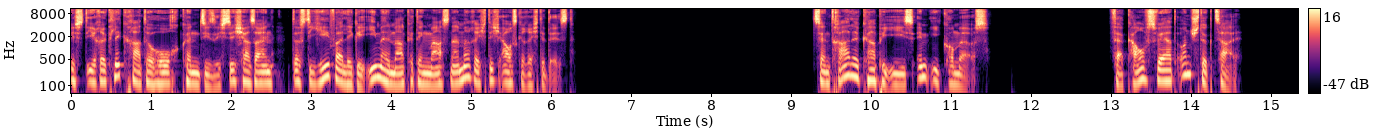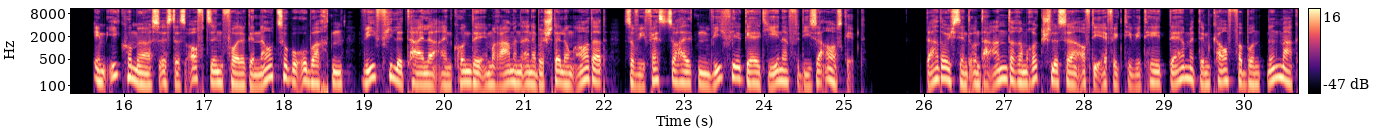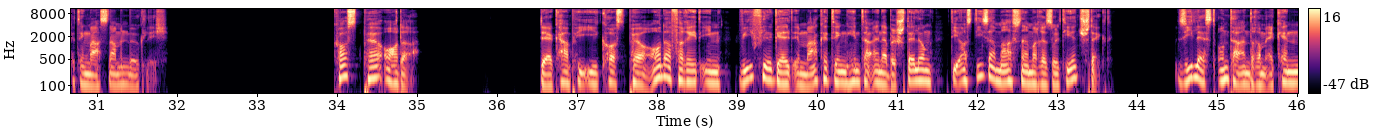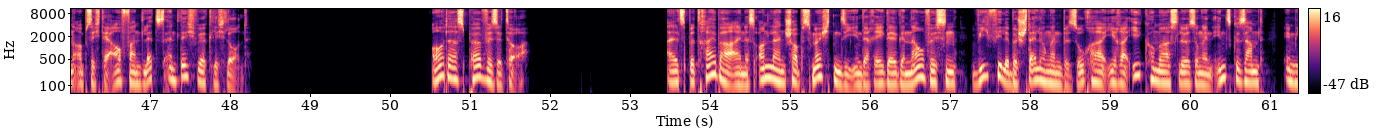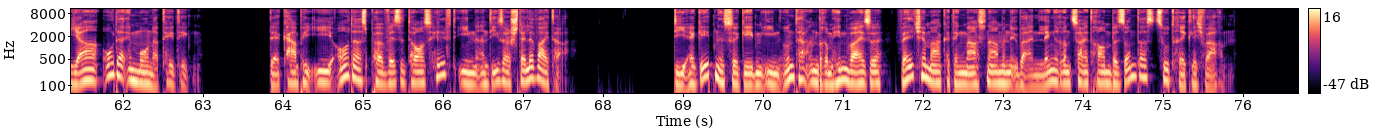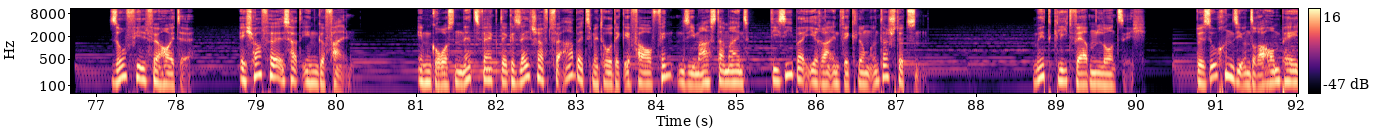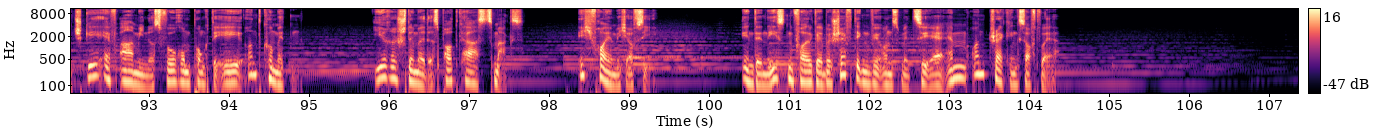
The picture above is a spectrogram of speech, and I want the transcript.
Ist Ihre Klickrate hoch, können Sie sich sicher sein, dass die jeweilige E-Mail-Marketing-Maßnahme richtig ausgerichtet ist. Zentrale KPIs im E-Commerce Verkaufswert und Stückzahl Im E-Commerce ist es oft sinnvoll, genau zu beobachten, wie viele Teile ein Kunde im Rahmen einer Bestellung ordert, sowie festzuhalten, wie viel Geld jener für diese ausgibt. Dadurch sind unter anderem Rückschlüsse auf die Effektivität der mit dem Kauf verbundenen Marketingmaßnahmen möglich. Cost per Order Der KPI Cost per Order verrät Ihnen, wie viel Geld im Marketing hinter einer Bestellung, die aus dieser Maßnahme resultiert, steckt. Sie lässt unter anderem erkennen, ob sich der Aufwand letztendlich wirklich lohnt. Orders per Visitor Als Betreiber eines Online-Shops möchten Sie in der Regel genau wissen, wie viele Bestellungen Besucher Ihrer E-Commerce-Lösungen insgesamt im Jahr oder im Monat tätigen. Der KPI Orders per Visitors hilft Ihnen an dieser Stelle weiter. Die Ergebnisse geben Ihnen unter anderem Hinweise, welche Marketingmaßnahmen über einen längeren Zeitraum besonders zuträglich waren. So viel für heute. Ich hoffe, es hat Ihnen gefallen. Im großen Netzwerk der Gesellschaft für Arbeitsmethodik e.V. finden Sie Masterminds, die Sie bei Ihrer Entwicklung unterstützen. Mitglied werden lohnt sich. Besuchen Sie unsere Homepage gfa-forum.de und committen. Ihre Stimme des Podcasts Max. Ich freue mich auf Sie. In der nächsten Folge beschäftigen wir uns mit CRM und Tracking-Software.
